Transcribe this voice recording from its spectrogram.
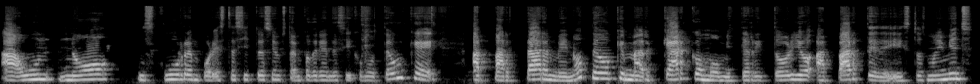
aún no discurren por esta situación, pues también podrían decir como tengo que apartarme, ¿no? Tengo que marcar como mi territorio aparte de estos movimientos.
